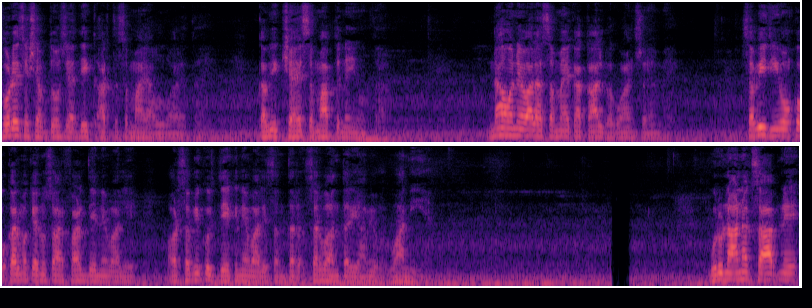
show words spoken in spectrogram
थोड़े से शब्दों से अधिक अर्थ समाया हुआ रहता है। कभी क्षय समाप्त नहीं होता। न होने वाला समय का काल भगवान स्वयं है। सभी जीवों को कर्म के अनुसार फल देने वाले और सभी कुछ देखने वाले संतर सर्व अंतर्यामी भगवान ही हैं। गुरु नानक साहब ने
